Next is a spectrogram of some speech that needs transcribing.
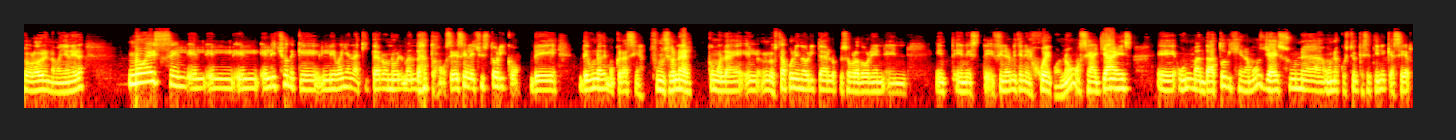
Obrador en la mañanera, no es el, hecho de que le vayan a quitar o no el mandato, o sea, es el hecho histórico de, una democracia funcional, como la, lo está poniendo ahorita López Obrador en, este, finalmente en el juego, ¿no? O sea, ya es eh, un mandato, dijéramos, ya es una, una cuestión que se tiene que hacer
